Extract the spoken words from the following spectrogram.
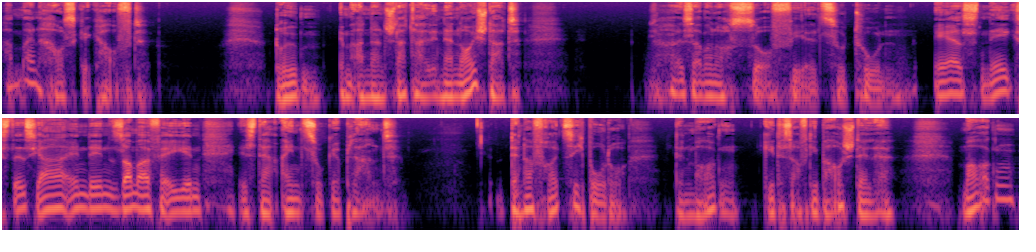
haben ein Haus gekauft drüben im anderen Stadtteil in der Neustadt. Da ist aber noch so viel zu tun. Erst nächstes Jahr in den Sommerferien ist der Einzug geplant. Dennoch freut sich Bodo, denn morgen geht es auf die Baustelle. Morgen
